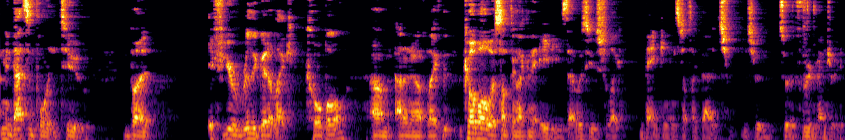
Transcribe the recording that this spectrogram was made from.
i mean that's important too. But if you're really good at like cobol um, i don't know like cobol was something like in the 80s that was used for like banking and stuff like that it's, it's really sort of rudimentary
